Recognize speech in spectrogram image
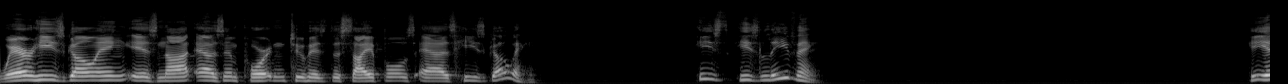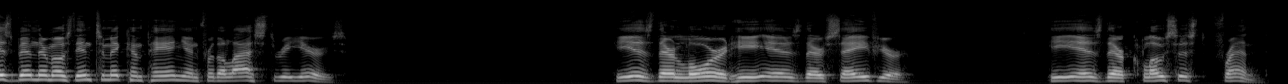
Where he's going is not as important to his disciples as he's going. He's, he's leaving. He has been their most intimate companion for the last three years. He is their Lord. He is their Savior. He is their closest friend.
